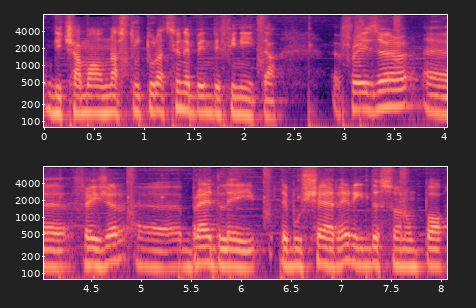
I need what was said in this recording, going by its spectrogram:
diciamo, una strutturazione ben definita Fraser, eh, Fraser eh, Bradley, De Boucher e Reed sono un po'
